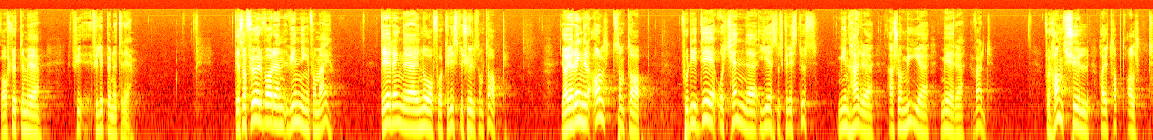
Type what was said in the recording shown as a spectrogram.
Og avslutte med Filipperne 3. Det som før var en vinning for meg, det regner jeg nå for Kristi skyld som tap. Ja, jeg regner alt som tap, fordi det å kjenne Jesus Kristus, min Herre, er så mye mer verd. For Hans skyld har jeg tapt alt,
